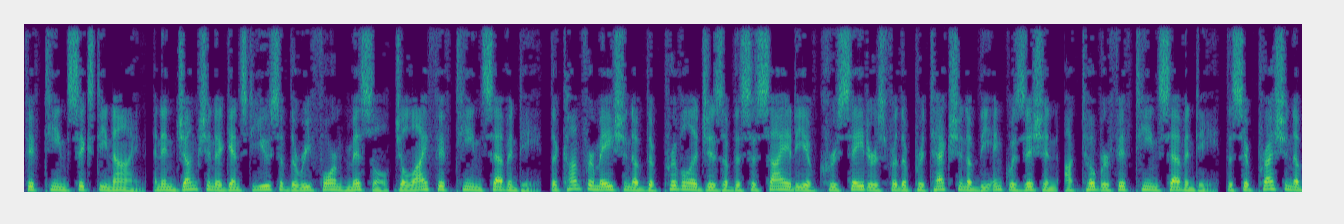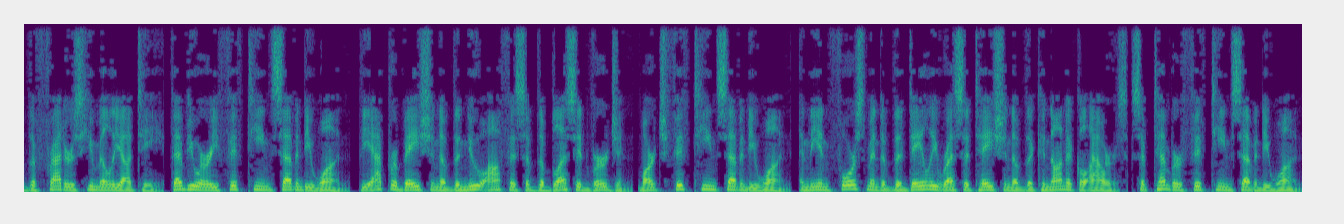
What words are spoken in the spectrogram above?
1569, an injunction against use of the Reformed Missal July 1570, the confirmation of the privileges of the Society of Crusaders for the Protection of the Inquisition October 1570, the suppression of the Fratres Humiliati February 1571, the approbation of the new office of the Blessed Virgin March 1571, and the enforcement of the daily recitation of the canonical hours September 1571.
